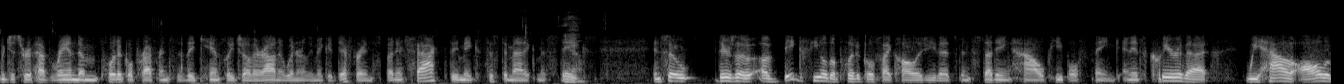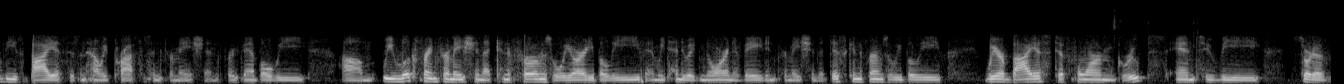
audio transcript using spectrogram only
would just sort of have random political preferences. They'd cancel each other out, and it wouldn't really make a difference. But in fact, they make systematic mistakes. Yeah. And so there's a, a big field of political psychology that's been studying how people think, and it's clear that we have all of these biases in how we process information. For example, we um, we look for information that confirms what we already believe, and we tend to ignore and evade information that disconfirms what we believe we are biased to form groups and to be sort of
